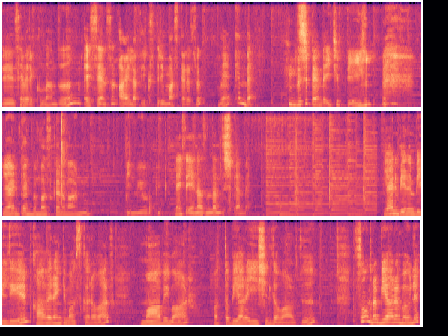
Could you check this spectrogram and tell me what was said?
e, severek kullandığım Essence'ın I Love Extreme maskarası ve pembe. Dışı pembe, içi değil. yani pembe maskara var mı? Bilmiyorum. Neyse en azından dışı pembe. Yani benim bildiğim kahverengi maskara var. Mavi var. Hatta bir ara yeşil de vardı. Sonra bir ara böyle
